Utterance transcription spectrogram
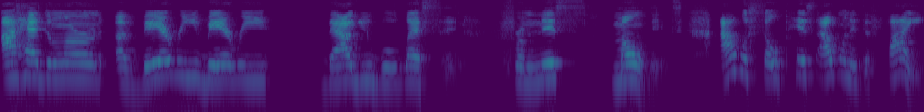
I had to learn a very, very valuable lesson from this moment. I was so pissed, I wanted to fight.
